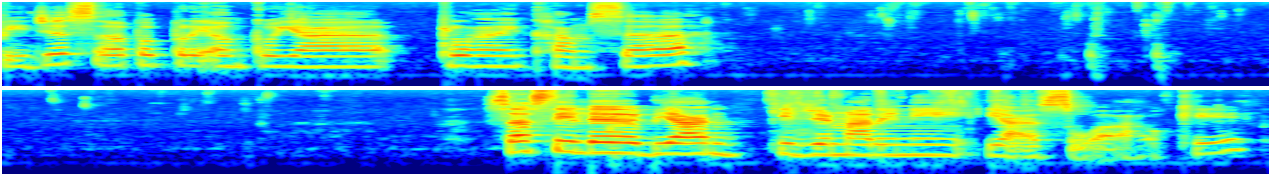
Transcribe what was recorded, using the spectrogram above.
pijas apa pre on kuya plain kamsa Sasile bian le ini ya j'ai oke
